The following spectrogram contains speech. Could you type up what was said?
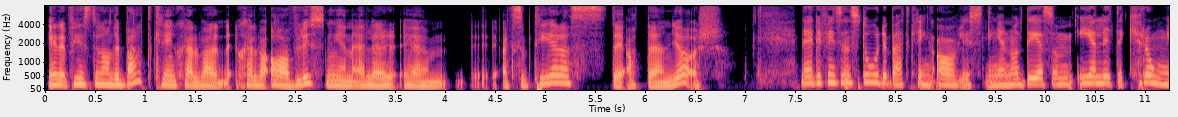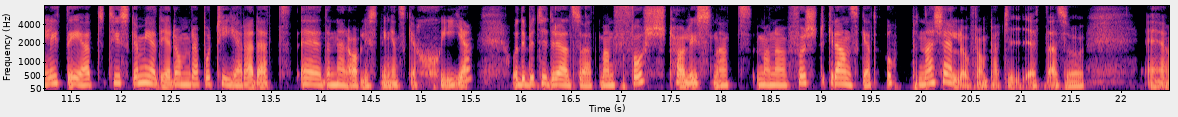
Det, finns det någon debatt kring själva, själva avlyssningen eller eh, accepteras det att den görs? Nej, det finns en stor debatt kring avlyssningen och det som är lite krångligt är att tyska medier de rapporterade att eh, den här avlyssningen ska ske. Och det betyder alltså att man först har lyssnat, man har först granskat öppna källor från partiet, alltså eh,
